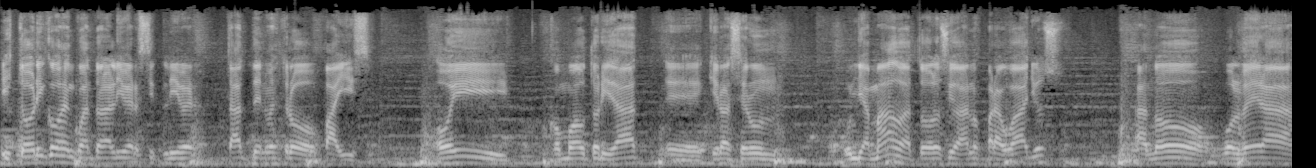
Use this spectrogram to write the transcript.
históricos en cuanto a la liber- libertad de nuestro país. Hoy, como autoridad, eh, quiero hacer un, un llamado a todos los ciudadanos paraguayos a no volver a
